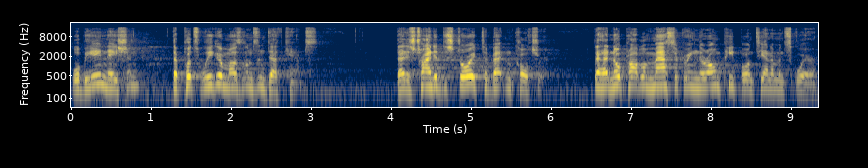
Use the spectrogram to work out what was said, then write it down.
will be a nation that puts Uyghur Muslims in death camps, that is trying to destroy Tibetan culture, that had no problem massacring their own people in Tiananmen Square,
